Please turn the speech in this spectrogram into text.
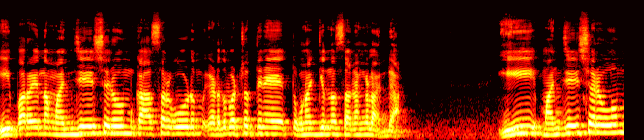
ഈ പറയുന്ന മഞ്ചേശ്വരവും കാസർഗോഡും ഇടതുപക്ഷത്തിനെ തുണയ്ക്കുന്ന സ്ഥലങ്ങളല്ല. ഈ മഞ്ചേശ്വരവും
